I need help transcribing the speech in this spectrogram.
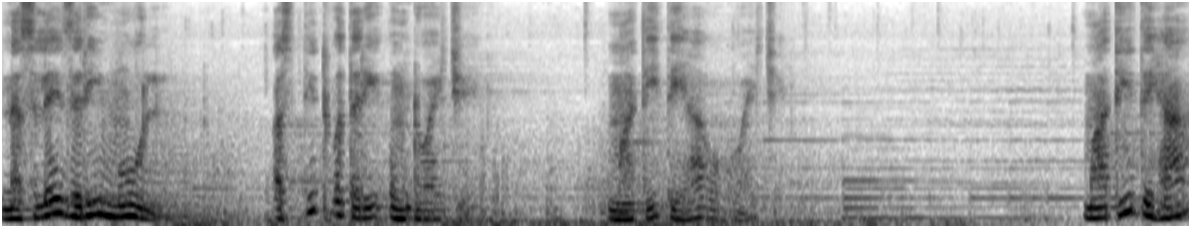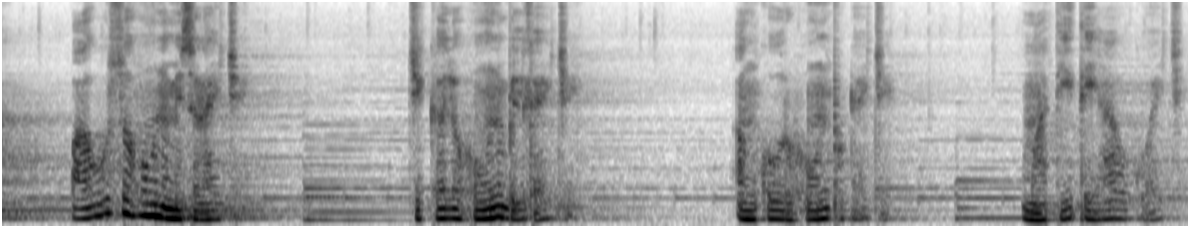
नसले जरी मोल अस्तित्व तरी उमटवायचे. मातीत ह्या उगवायचे. मातीत ह्या पाऊस होऊन मिसळायचे. चिखल होऊन बिलगायचे. अंकुर होऊन फुटायचे. मातीत ह्या उगवायचे.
